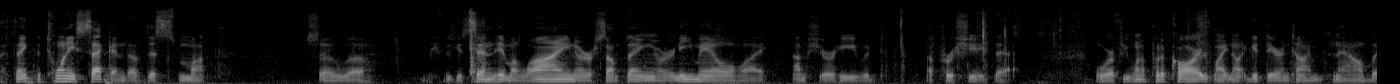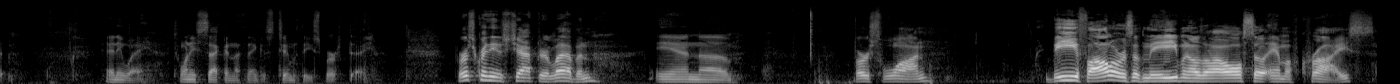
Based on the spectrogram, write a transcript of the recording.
I think, the 22nd of this month. So uh, if we could send him a line or something or an email, I, I'm sure he would appreciate that. Or if you want to put a card, it might not get there in time now, but anyway, 22nd, I think, is Timothy's birthday. 1 Corinthians chapter 11, in uh, verse 1 Be followers of me, even as I also am of Christ.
